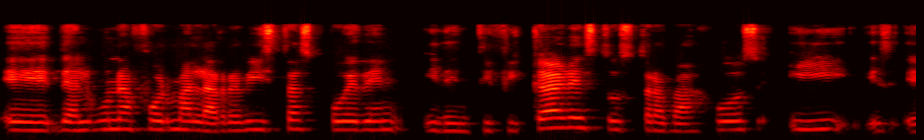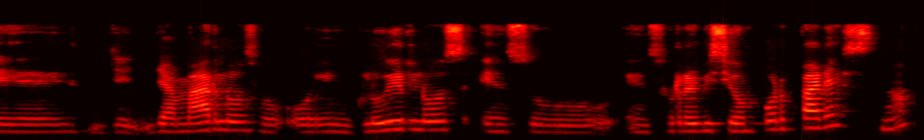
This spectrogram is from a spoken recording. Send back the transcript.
eh, de alguna forma las revistas pueden identificar estos trabajos y llamarlos o, incluirlos en su, en su revisión por pares, ¿no?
